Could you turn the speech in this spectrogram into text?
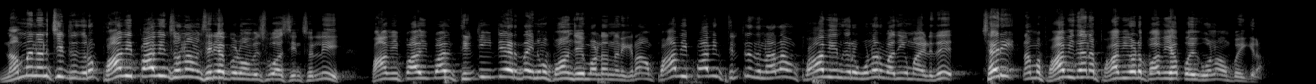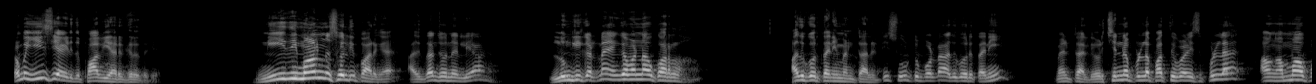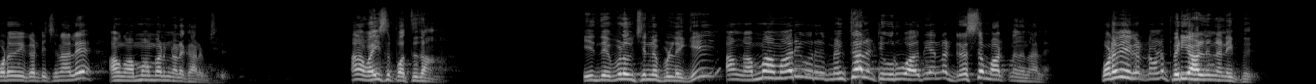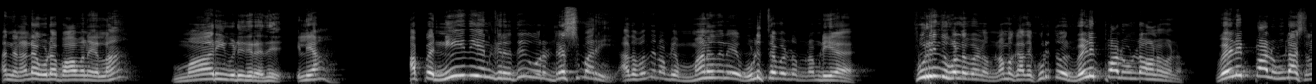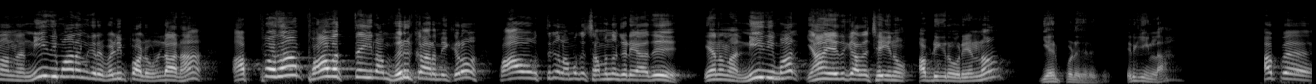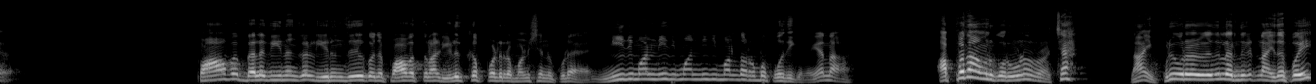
நம்ம நினச்சிட்டு இருக்கிறோம் பாவி பாவின்னு சொன்னால் அவன் சரியாக போயிடுவான் விசுவாசின்னு சொல்லி பாவி பாவி பாவி திட்டிக்கிட்டே இருந்தால் இன்னும் பாவம் செய்ய மாட்டான்னு நினைக்கிறான். அவன் பாவி பாவின்னு திட்டுறதுனால அவன் பாவிங்கிற உணர்வு அதிகமாகிடுது சரி நம்ம பாவி தானே பாவியோட பாவியாக போய்க்கோன்னு அவன் போய்க்கிறான். ரொம்ப ஈஸி ஆயிடுது பாவியாக இருக்கிறதுக்கு. நீதிமான்னு சொல்லி பாருங்க. அதுக்கு தான் சொன்னேன் இல்லையா? லுங்கி கட்டினா எங்கே வேணா உட்காரலாம். அதுக்கு ஒரு தனி மென்டாலிட்டி சூட்டு போட்டால் அதுக்கு ஒரு தனி மென்டாலிட்டி ஒரு சின்ன பிள்ளை பத்து வயசு பிள்ளை அவங்க அம்மா புடவை கட்டிச்சினாலே அவங்க அம்மா மாதிரி நடக்க ஆரம்பிச்சிருது. ஆனால் வயசு பத்து தான். இந்த இவ்வளவு சின்ன பிள்ளைக்கு அவங்க அம்மா மாதிரி ஒரு மென்டாலிட்டி உருவாகுது. ஏன்னா ட்ரெஸ்ஸை மாட்டினதுனால. புடவையை கட்டினோடனே பெரிய ஆளுன்னு நினைப்பு. அந்த நட உட பாவனை எல்லாம் மாறி விடுகிறது இல்லையா? அப்போ நீதி என்கிறது ஒரு ட்ரெஸ் மாதிரி. அதை வந்து நம்முடைய மனதிலே உடுத்த வேண்டும். நம்முடைய புரிந்து கொள்ள வேண்டும். நமக்கு அதை குறித்த ஒரு வெளிப்பாடு உண்டான வேணும் வெளிப்பாடு உண்டாச்சுனா நீதிமான் வெளிப்பாடு உண்டானா அப்போதான் பாவத்தை நாம் வெறுக்க ஆரம்பிக்கிறோம். பாவத்துக்கு நமக்கு சம்மந்தம் கிடையாது. ஏன்னா நான் நீதிமான் ஏன் எதுக்கு அதை செய்யணும்? அப்படிங்கிற ஒரு எண்ணம் ஏற்படுகிறது. இருக்கீங்களா? அப்போ பாவ பலவீனங்கள் இருந்து கொஞ்சம் பாவத்தினால் இழுக்கப்படுற மனுஷனு கூட நீதிமான் நீதிமான் நீதிமான் தான் ரொம்ப போதிக்கணும். ஏன்னா அப்போ தான் அவனுக்கு ஒரு உணர்வு சே நான் இப்படி ஒரு இதில் இருந்துக்கிட்டு நான் இதை போய்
